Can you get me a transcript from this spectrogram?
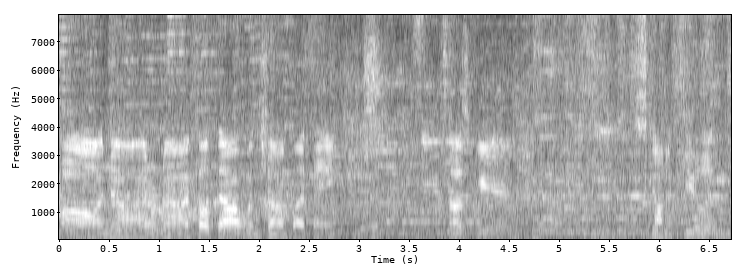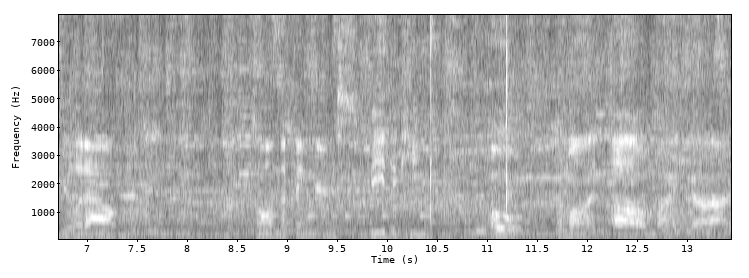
Oh no, I don't know. I felt that one jump, I think. That was weird. Just gotta feel it, feel it out. It's on the fingers. Be the key. Oh, come on. Oh my god.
